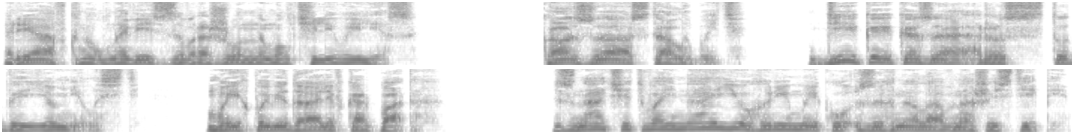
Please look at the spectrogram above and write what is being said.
рявкнул на весь завороженно молчаливый лес. «Коза, стало быть!» Дикая коза, растуда ее милость. Мы их повидали в Карпатах. Значит, война ее горемыку загнала в наши степи.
